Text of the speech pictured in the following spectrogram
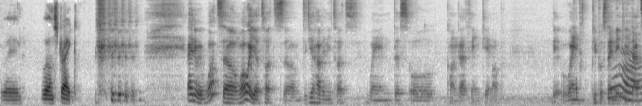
we're, we're on strike. anyway, what um, what were your thoughts? Um, did you have any thoughts when this whole Konga thing came up? when people start making that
